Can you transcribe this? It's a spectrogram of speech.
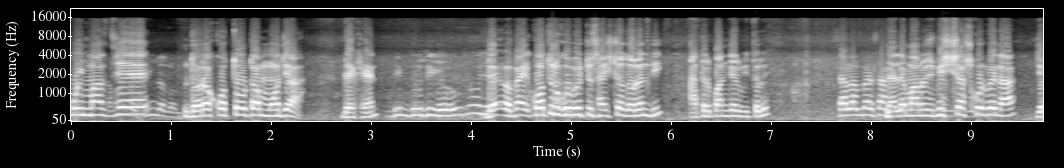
কই মাছ যে ধরা কতটা মজা। দেখেন। ভাই কতটুকু একটু সাইজটা ধরেন দি হাতের পাঞ্জার ভিতরে। নাহলে মানুষ বিশ্বাস করবে না যে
